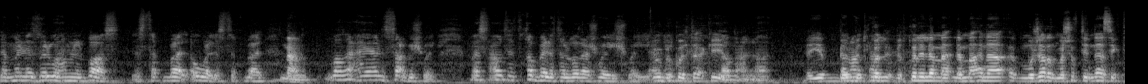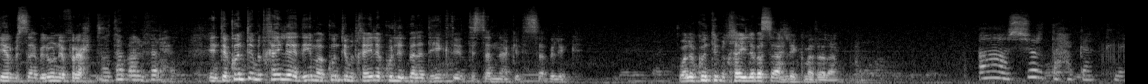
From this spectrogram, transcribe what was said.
لما نزلوها من الباص الاستقبال أول استقبال نعم. وضعها يعني صعب شوي. بس عاودت تقبلت الوضع شوي شوي يعني. بكل تأكيد. طبعا آه. هي بتقول بتقول لي لما لما أنا مجرد ما شفت الناس كثير بيستقبلوني فرحت. آه، طبعا فرحة أنت كنت متخيلة ديما كنت متخيلة كل البلد هيك تستناك تستقبلك؟ ولا كنت متخيلة بس أهلك مثلا؟ آه الشرطة حكت لي.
